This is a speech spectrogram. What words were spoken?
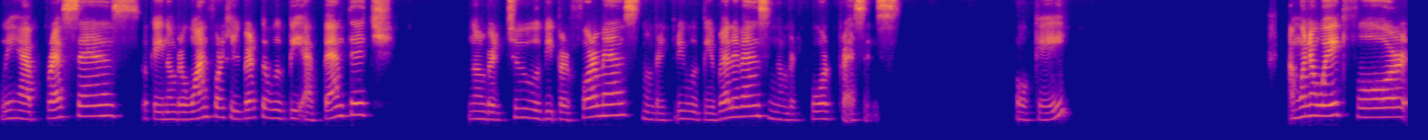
We have presence. Okay, number one for Gilberto would be advantage. Number two would be performance. Number three would be relevance. Number four, presence. Okay. I'm gonna wait for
